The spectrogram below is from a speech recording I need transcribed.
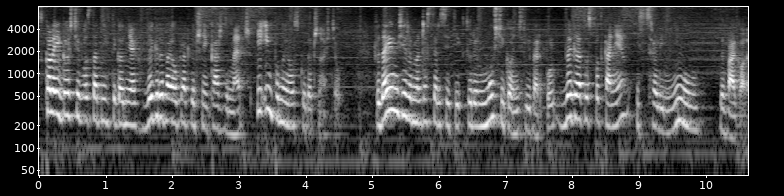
z kolei goście w ostatnich tygodniach wygrywają praktycznie każdy mecz i imponują skutecznością. Wydaje mi się, że Manchester City, który musi gonić Liverpool, wygra to spotkanie i strzeli minimum dwa gole.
